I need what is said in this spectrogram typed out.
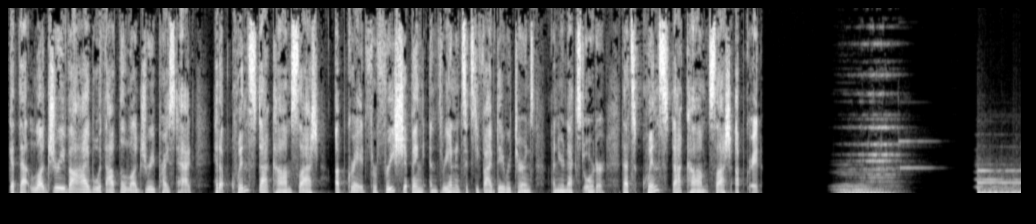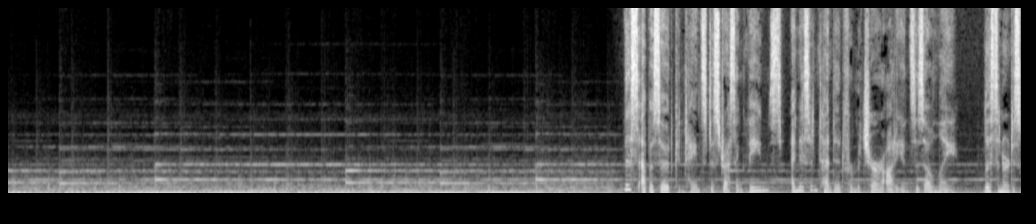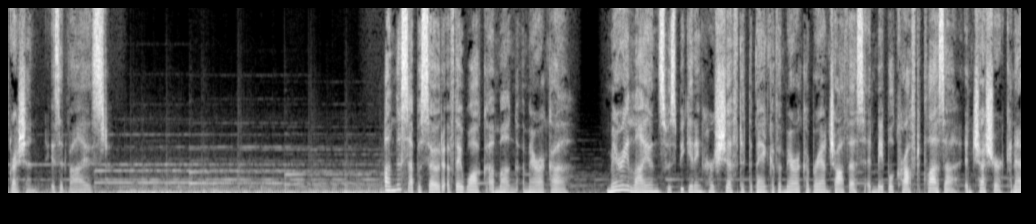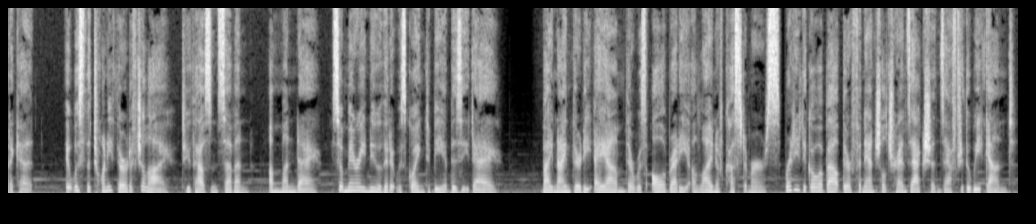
Get that luxury vibe without the luxury price tag. Hit up quince.com slash upgrade for free shipping and 365 day returns on your next order. That's quince.com slash upgrade. This episode contains distressing themes and is intended for mature audiences only. Listener discretion is advised. On this episode of They Walk Among America, Mary Lyons was beginning her shift at the Bank of America branch office in Maplecroft Plaza in Cheshire, Connecticut. It was the 23rd of July, 2007, a Monday, so Mary knew that it was going to be a busy day. By 9:30 a.m., there was already a line of customers ready to go about their financial transactions after the weekend.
